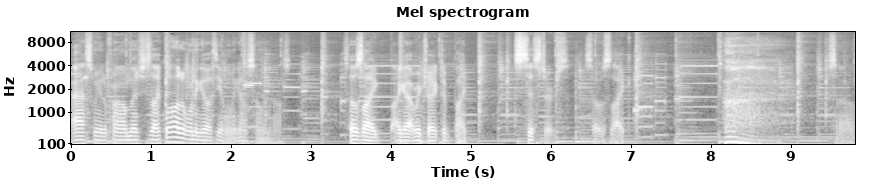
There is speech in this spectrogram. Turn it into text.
asked me to prom, then she's like, Well, I don't want to go with you, I want to go with someone else. So I was like, I got rejected by sisters. So it was like, so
